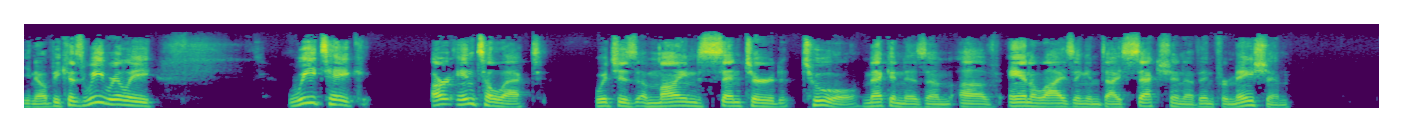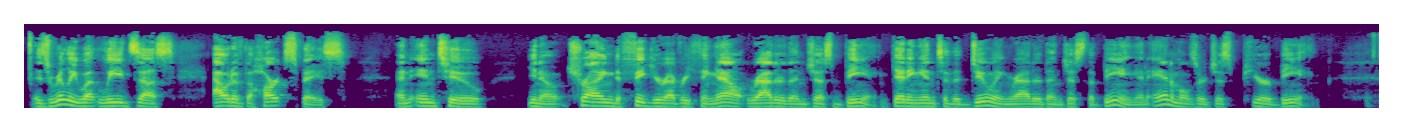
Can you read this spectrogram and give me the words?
you know, because we really we take our intellect which is a mind centered tool mechanism of analyzing and dissection of information is really what leads us out of the heart space and into you know trying to figure everything out rather than just being getting into the doing rather than just the being and animals are just pure being It's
